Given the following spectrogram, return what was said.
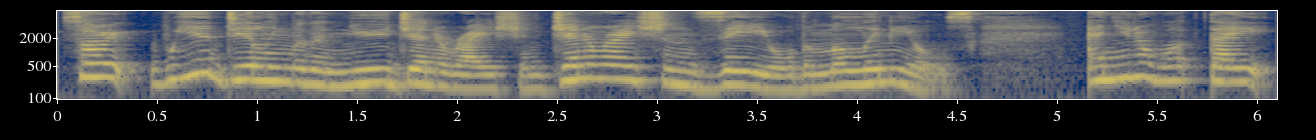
So, we are dealing with a new generation, Generation Z or the millennials. And you know what? They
